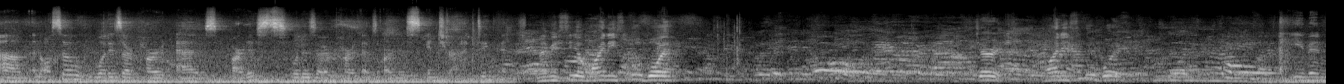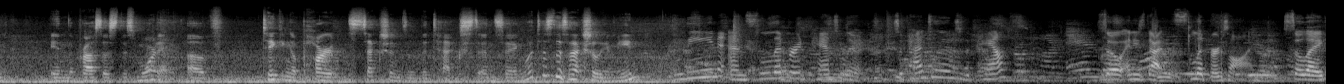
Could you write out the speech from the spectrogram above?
um, and also what is our part as artists, what is our part as artists interacting. Let me see a whiny schoolboy. Jerry, whiny schoolboy. Even in the process this morning of taking apart sections of the text and saying, what does this actually mean? Lean and slippered pantaloon. So pantaloons are the pants. So and he's got slippers on. So like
